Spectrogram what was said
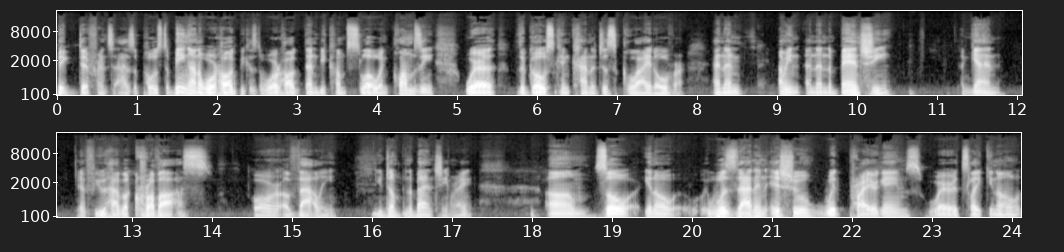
big difference as opposed to being on a warthog because the warthog then becomes slow and clumsy where the ghost can kind of just glide over. And then I mean and then the banshee again, if you have a crevasse or a valley, you jump in the banshee, right? Um, so you know, was that an issue with prior games where it's like you know,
